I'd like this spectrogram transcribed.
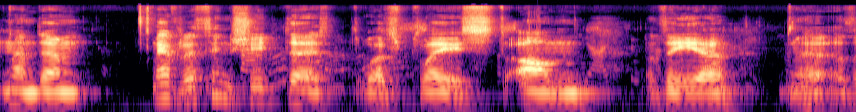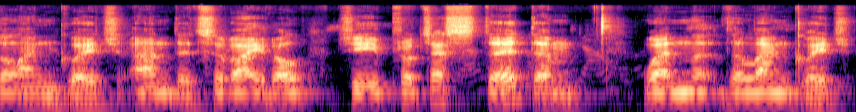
And um, everything she did was placed on the uh, uh, the language and its survival. She protested um, when the language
